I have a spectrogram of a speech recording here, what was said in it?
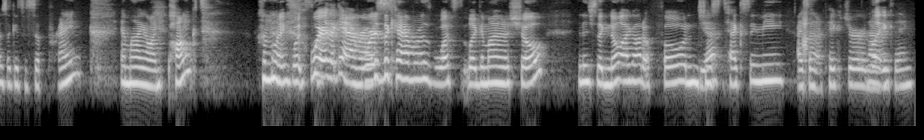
I was like, is this a prank? Am I on Punked? I'm like, what's Where are the cameras? Where's the cameras? What's like? Am I on a show? And then she's like, No, I got a phone. And she's Yeah. texting me. I sent a picture and Like, everything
